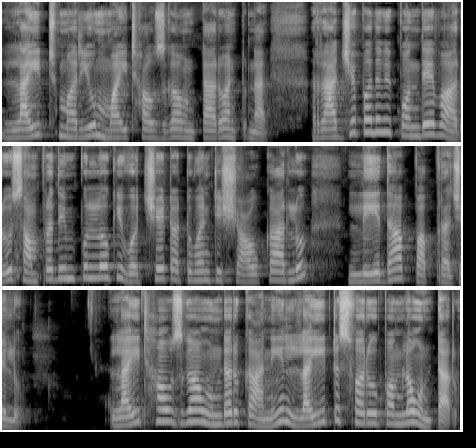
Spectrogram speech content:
లైట్ మరియు మైట్ హౌస్గా ఉంటారు అంటున్నారు. రాజ్య పదవి పొందేవారు సంప్రదింపుల్లోకి వచ్చేటటువంటి షావుకార్లు లేదా ప ప్రజలు. లైట్ హౌస్గా ఉండరు కానీ లైట్ స్వరూపంలో ఉంటారు.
